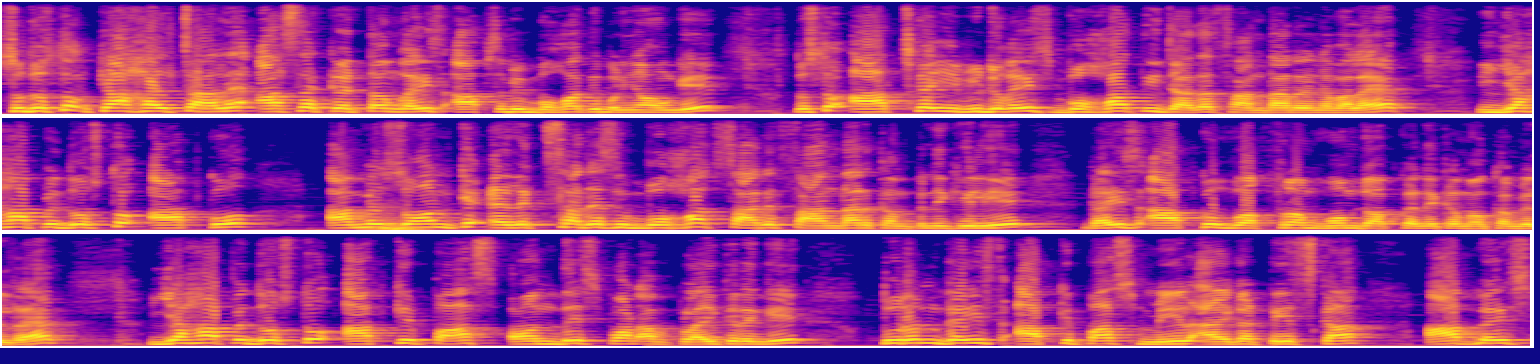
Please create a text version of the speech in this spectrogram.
सो so, दोस्तों क्या हालचाल है? आशा करता हूँ गाइस आप सभी बहुत ही बढ़िया होंगे। दोस्तों आज का ये वीडियो गाइस बहुत ही ज़्यादा शानदार रहने वाला है। यहाँ पे दोस्तों आपको अमेजॉन के एलेक्सा जैसे बहुत सारे शानदार कंपनी के लिए गाइस आपको वर्क फ्रॉम होम जॉब करने का मौका मिल रहा है। यहाँ पे दोस्तों, आपके पास ऑन द स्पॉट आप अप्लाई करेंगे। तुरंत गाइस आपके पास मेल आएगा टेस्ट का। आप गाइस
